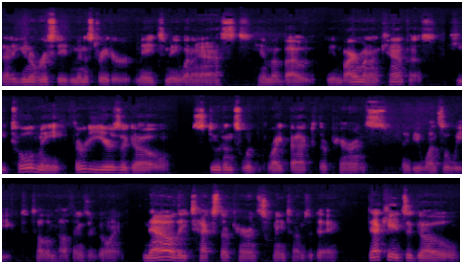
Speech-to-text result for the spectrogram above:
that a university administrator made to me when I asked him about the environment on campus. He told me 30 years ago, students would write back to their parents maybe once a week to tell them how things are going. Now they text their parents 20 times a day. Decades ago,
